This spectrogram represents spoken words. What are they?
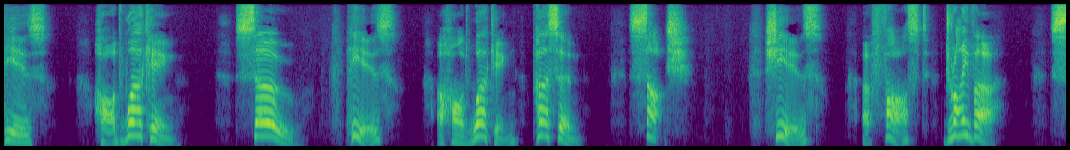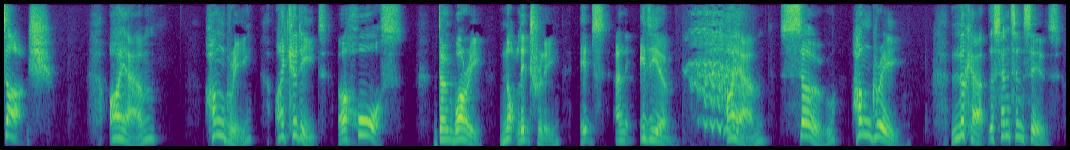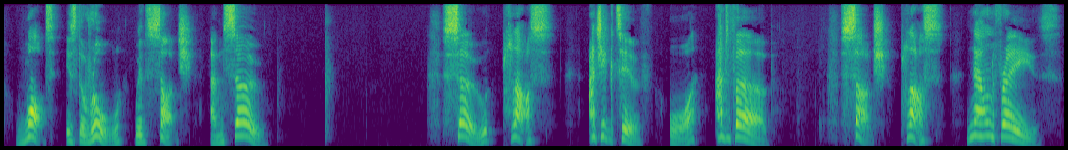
He is hard working. So, he is a hard working person. Such. She is a fast driver. Such. I am hungry. I could eat a horse. Don't worry, not literally. It's an idiom. I am so hungry. Look at the sentences. What is the rule with such and so? So plus adjective or adverb. Such plus noun phrase.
